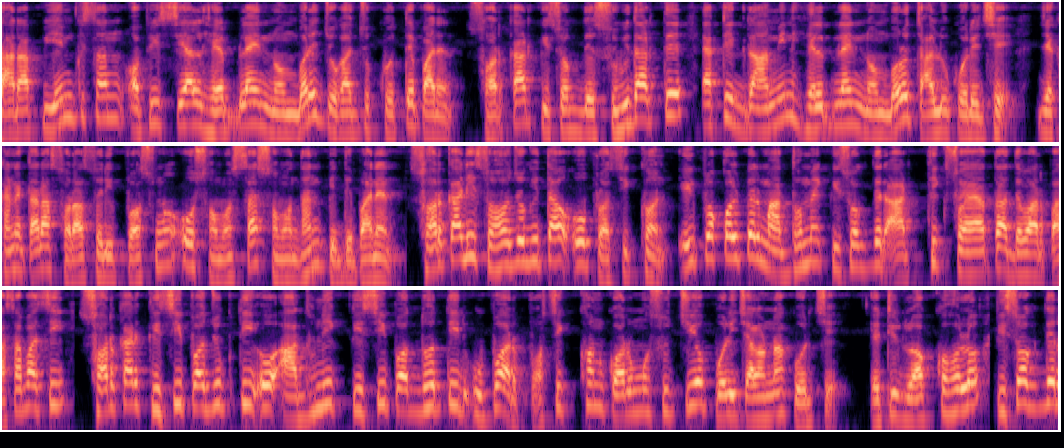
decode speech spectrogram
তারা পিএম কিষাণ অফিসিয়াল হেল্পলাইন নম্বরে যোগাযোগ করতে পারেন। সরকার কৃষকদের সুবিধার্থে একটি গ্রামীণ হেল্পলাইন নম্বরও চালু করেছে, যেখানে তারা সরাসরি প্রশ্ন ও সমস্যার সমাধান পেতে পারেন। সরকারি সহযোগিতা ও প্রশিক্ষণ। এই প্রকল্পের মাধ্যমে কৃষকদের আর্থিক সহায়তা দেওয়ার পাশাপাশি সরকার কৃষি প্রযুক্তি ও আধুনিক কৃষি পদ্ধতির উপর প্রশিক্ষণ কর্মসূচিও পরিচালনা করছে। এটির লক্ষ্য হল কৃষকদের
